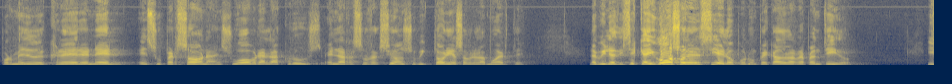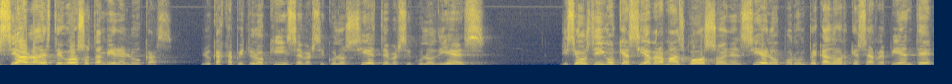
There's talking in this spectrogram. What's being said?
por medio de creer en Él, en su persona, en su obra en la cruz, en la resurrección, su victoria sobre la muerte. La Biblia dice que hay gozo en el cielo por un pecador arrepentido. Y se habla de este gozo también en Lucas. Lucas capítulo 15, versículo 7, versículo 10. Dice, os digo que así habrá más gozo en el cielo por un pecador que se arrepiente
